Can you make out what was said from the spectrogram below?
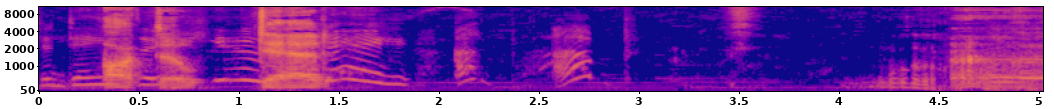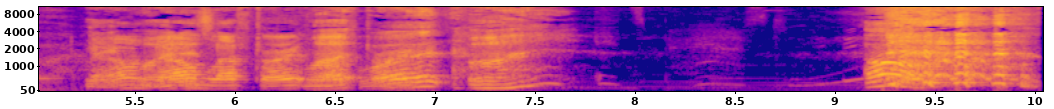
Today's Octo, a huge Dad. day. Up, up. Uh, Wait, down, what down, is- left, right, What? left, right. what? What? It's past noon.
